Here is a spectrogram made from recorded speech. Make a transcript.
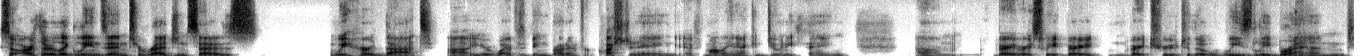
So Arthur like leans into Reg and says, We heard that uh your wife is being brought in for questioning if Molly and I can do anything. Um, very, very sweet, very, very true to the Weasley brand.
